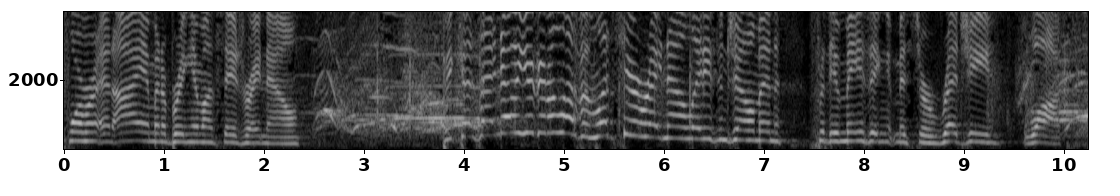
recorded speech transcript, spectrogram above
Performer, and I am going to bring him on stage right now. Because I know you're going to love him. Let's hear it right now, ladies and gentlemen, for the amazing Mr. Reggie Watts.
